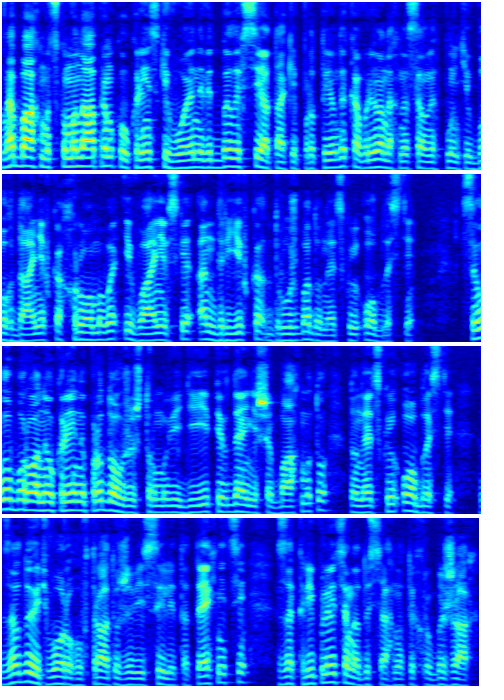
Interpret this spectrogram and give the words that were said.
На Бахмутському напрямку українські воїни відбили всі атаки противника в районах населених пунктів Богданівка, Хромове, Іванівське, Андріївка, Дружба Донецької області. Сили оборони України продовжують штурмові дії південніше Бахмуту Донецької області, завдають ворогу втрату живій силі та техніці, закріплюються на досягнутих рубежах.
